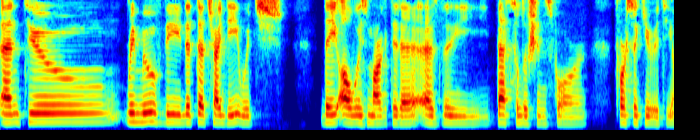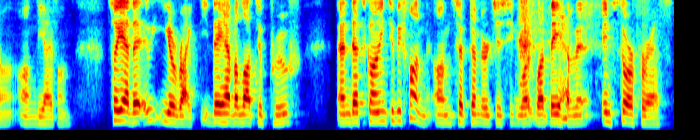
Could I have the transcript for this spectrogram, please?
and to remove the the Touch ID, which they always marketed as the best solutions for for security on, on the iPhone. So yeah, they, you're right. They have a lot to prove, and that's going to be fun on September to see what, what they have in store for us.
